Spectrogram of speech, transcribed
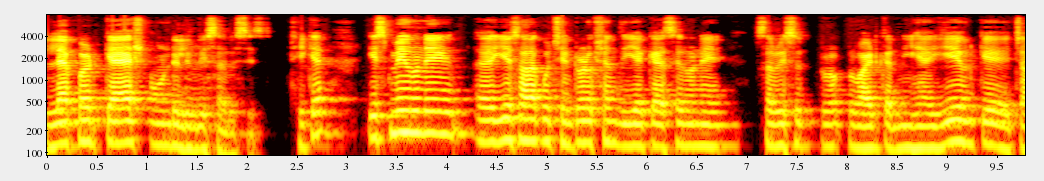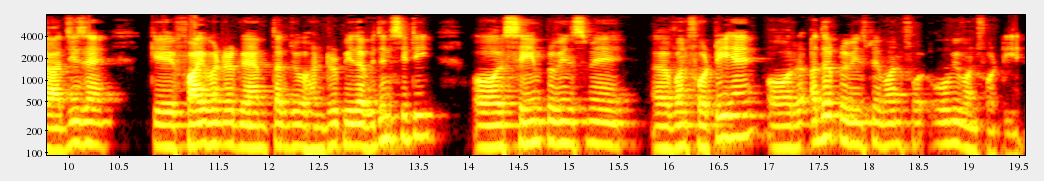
Leopard cash on delivery services ठीक है? इसमें उन्होंने ये सारा कुछ इंट्रोडक्शन दी है कैसे उन्होंने सर्विस प्रोवाइड करनी है। ये उनके चार्जेस हैं कि 500 ग्राम तक जो हंड्रेड रुपीज़ है विद इन सिटी और सेम प्रोविंस में 140 हैं और अदर प्रोविंस में वन वो भी 140 है।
